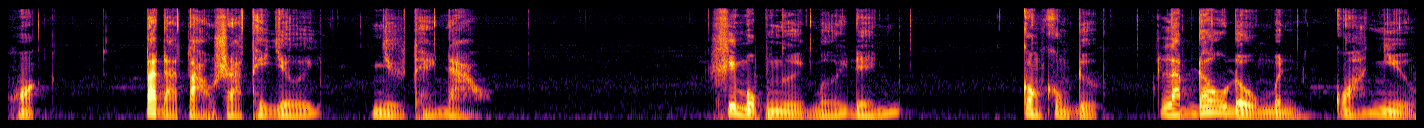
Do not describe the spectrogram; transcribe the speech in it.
hoặc ta đã tạo ra thế giới như thế nào. Khi một người mới đến, con không được làm đau đầu mình quá nhiều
